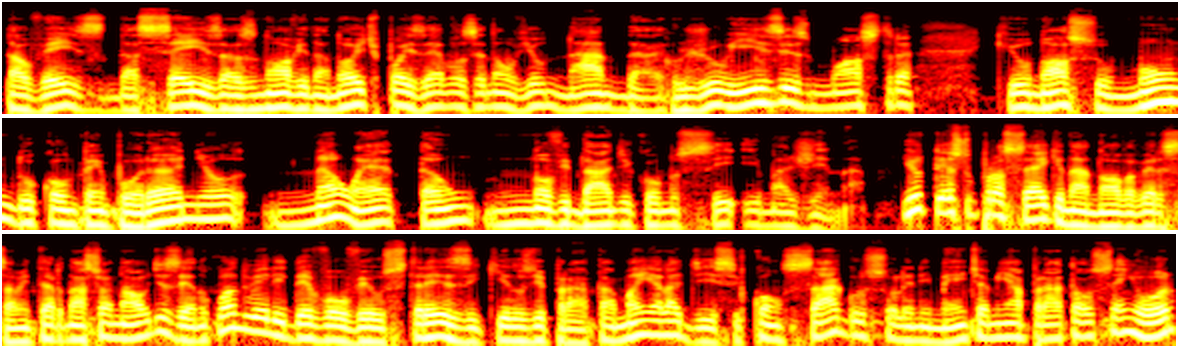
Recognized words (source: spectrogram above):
talvez das seis às nove da noite, pois é, você não viu nada. Os juízes mostra que o nosso mundo contemporâneo não é tão novidade como se imagina. E o texto prossegue na nova versão internacional, dizendo: Quando ele devolveu os 13 quilos de prata à mãe, ela disse: Consagro solenemente a minha prata ao Senhor,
